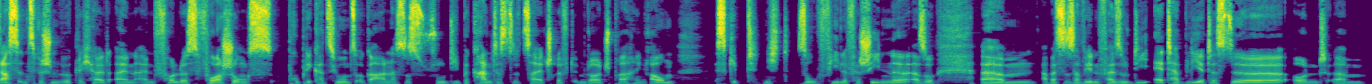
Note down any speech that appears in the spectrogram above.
das inzwischen wirklich halt ein, ein volles Forschungspublikationsorgan ist. Es ist so die bekannteste Zeitschrift im deutschsprachigen Raum, es gibt nicht so viele verschiedene, also ähm, aber es ist auf jeden Fall so die etablierteste und ähm,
